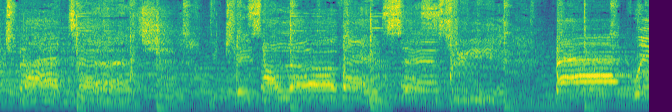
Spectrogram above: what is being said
Touch by touch, we trace our love ancestry. Back we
